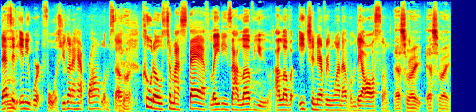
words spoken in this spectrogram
That's in any workforce. You're going to have problems. So Mm. Right. kudos to my staff, ladies, I love you. I love each and every one of them. They're awesome. That's right. That's right.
